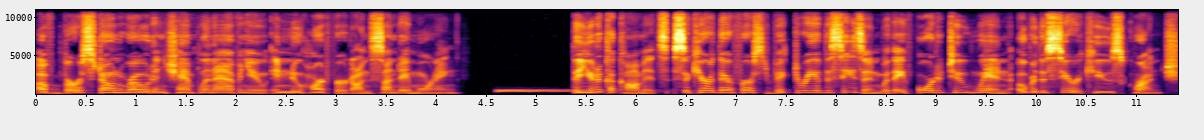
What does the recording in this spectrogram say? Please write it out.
of Burrstone Road and Champlain Avenue in New Hartford on Sunday morning. The Utica Comets secured their first victory of the season with a 4 2 win over the Syracuse Crunch.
